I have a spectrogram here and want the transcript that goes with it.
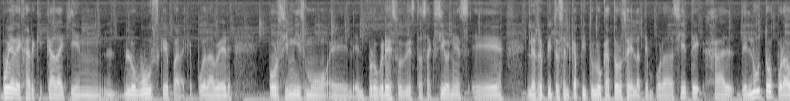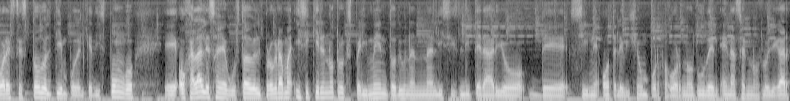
Voy a dejar que cada quien lo busque para que pueda ver por sí mismo el, progreso de estas acciones. Eh, les repito, es el capítulo 14 de la temporada 7, Hal de luto. Por ahora este es todo el tiempo del que dispongo. Eh, ojalá les haya gustado el programa y si quieren otro experimento de un análisis literario de cine o televisión, por favor no duden en hacérnoslo llegar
